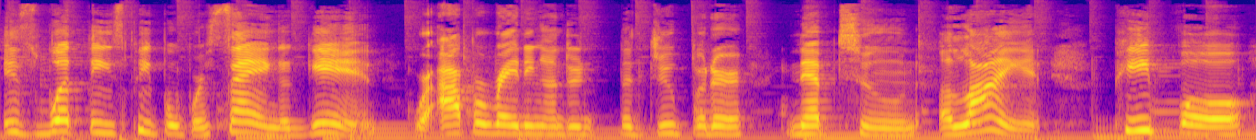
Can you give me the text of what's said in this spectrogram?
is what these people were saying. Again, we're operating under the Jupiter Neptune alliance. People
